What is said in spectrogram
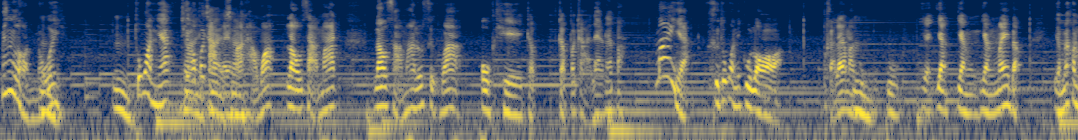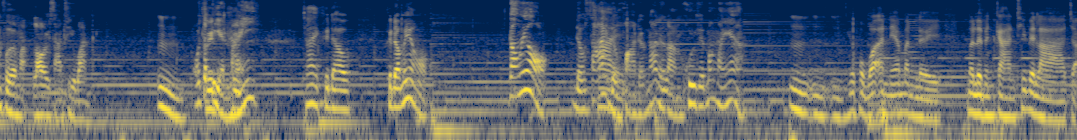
แม่งหลอนนะเว้ยอืมทุกวันเนี้ยที่เขาประกาศอะไรใช่มาใช่ถามว่า เราสามารถเราสามารถรู้สึกว่าโอเคกับกับประกาศแรกได้ปะไม่อะ คือทุกวันนี้กูรออะประกาศแรกมากูกูยังยังยังยังไม่แบบ ยังไม่ confirm อะรออีกสามสี่วัน อืมว่าจะเปลี่ยนไหมคือใช่คือเดาคือเดาไม่ออกเดาไม่ออก เดี๋ยวซ้ายใช่เดี๋ยวขวาเดี๋ยวหน้าเดี๋ยวหลังคุยกันบ้างไหมอะอืมอืมอืมคือผมว่าอันเนี้ยมันเลยมันเลยเป็นการที่เวลาจะ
